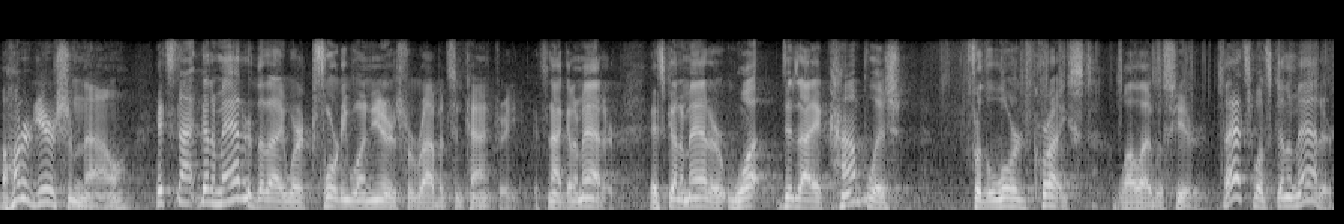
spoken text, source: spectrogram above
A hundred years from now, it's not going to matter that I worked 41 years for Robinson Concrete. It's not going to matter. It's going to matter what did I accomplish for the Lord Christ while I was here. That's what's going to matter.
